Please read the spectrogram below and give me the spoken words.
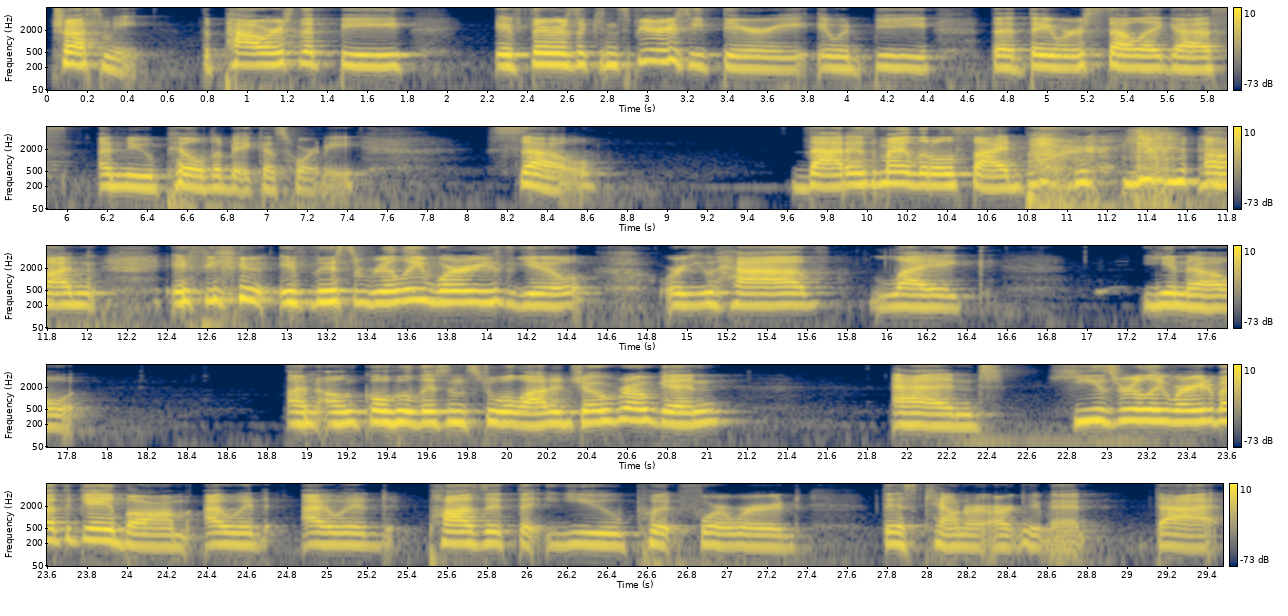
trust me, the powers that be, if there was a conspiracy theory, it would be that they were selling us a new pill to make us horny. So, that is my little sidebar on if you if this really worries you or you have like you know an uncle who listens to a lot of Joe Rogan and he's really worried about the gay bomb i would i would posit that you put forward this counter argument that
